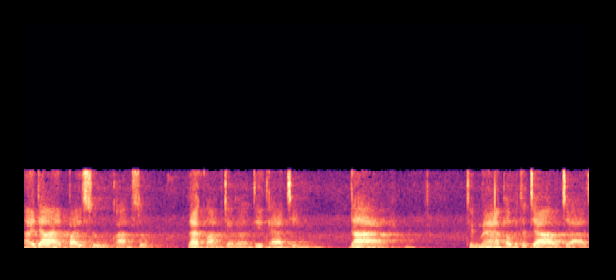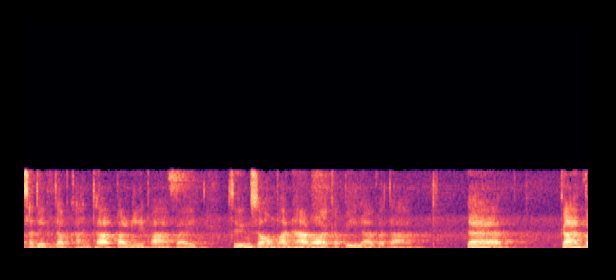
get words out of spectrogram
ให้ได้ไปสู่ความสุข และความเจริญที่แท้จริงได้ ถึงแม้พระพุทธเจ้าจะเสด็จดับขันธปรินิพานไปถึง 2,500 กว่าปีแล้วก็ตาม แต่การป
